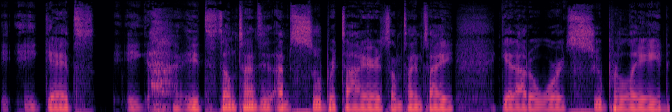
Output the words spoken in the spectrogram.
it gets it, it's sometimes I'm super tired. Sometimes I get out of work super late.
